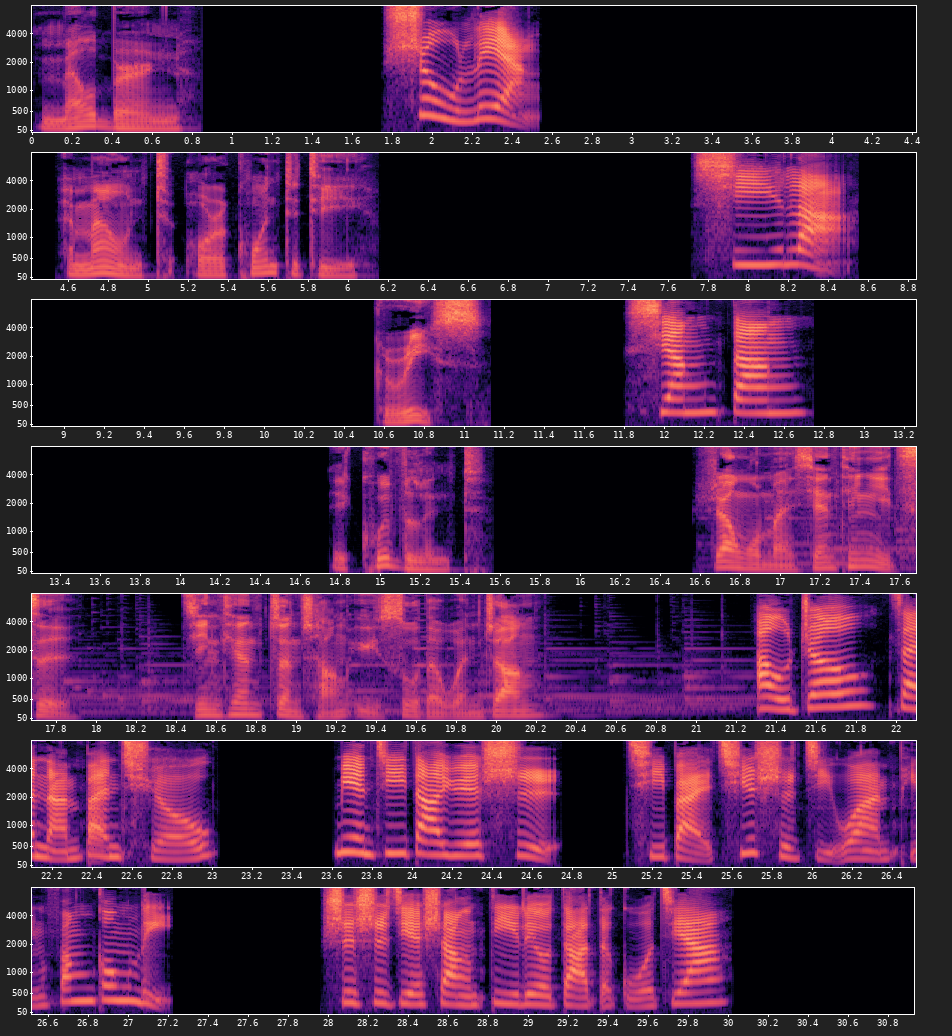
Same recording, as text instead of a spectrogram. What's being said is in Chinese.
Melbourne. 数量、 Amount or quantity. 希腊、 Greece. 相当、Equivalent. 让我们先听一次今天正常语速的文章。澳洲在南半球，面积大约是七百七十几万平方公里，是世界上第六大的国家。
